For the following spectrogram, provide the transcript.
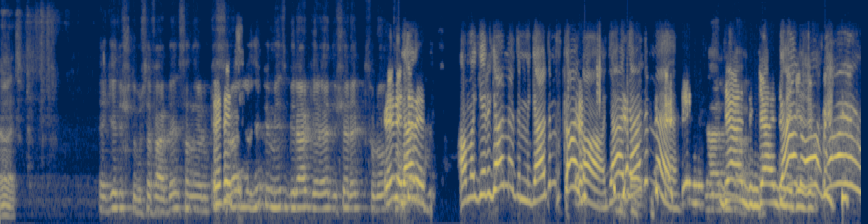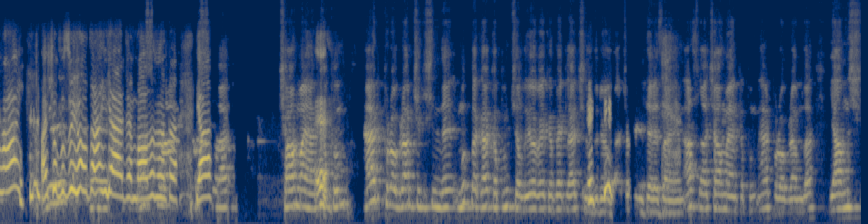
Evet. Ege düştü bu sefer de sanıyorum ki evet. sırayla hepimiz birer kere düşerek turu Evet Gel, evet. Ama geri gelmedin mi? Geldin mi galiba? Gel geldin mi? Geldin geldin, geldin Geldi, Ege'ciğim. Ay, ay, ay çok uzun yoldan geldim bağlanana. Ya çalmayan e- kapım her program çekişinde mutlaka kapım çalıyor ve köpekler çıldırıyorlar. Çok enteresan yani. Asla çalmayan kapım her programda yanlış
